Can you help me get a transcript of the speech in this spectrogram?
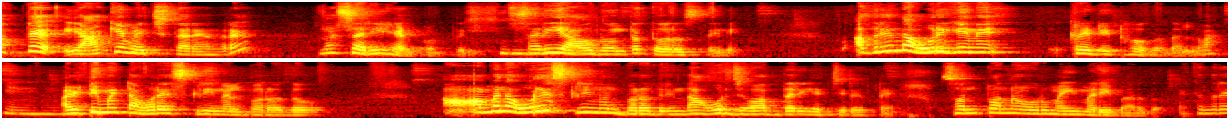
ಮತ್ತೆ ಯಾಕೆ ಮೆಚ್ತಾರೆ ಅಂದರೆ ನಾನು ಸರಿ ಹೇಳ್ಕೊಡ್ತೀನಿ. ಸರಿ ಯಾವುದು ಅಂತ ತೋರಿಸ್ತೀನಿ. ಅದರಿಂದ ಅವರಿಗೇನೆ ಕ್ರೆಡಿಟ್ ಹೋಗೋದಲ್ವಾ? ಅಲ್ಟಿಮೇಟ್ ಅವರೇ ಸ್ಕ್ರೀನಲ್ಲಿ ಬರೋದು. ಆಮೇಲೆ ಅವರೇ ಸ್ಕ್ರೀನಲ್ಲಿ ಬರೋದ್ರಿಂದ ಅವ್ರ ಜವಾಬ್ದಾರಿ ಹೆಚ್ಚಿರುತ್ತೆ. ಸ್ವಲ್ಪನೂ ಅವರು ಮೈ ಮರಿಬಾರ್ದು. ಯಾಕಂದರೆ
